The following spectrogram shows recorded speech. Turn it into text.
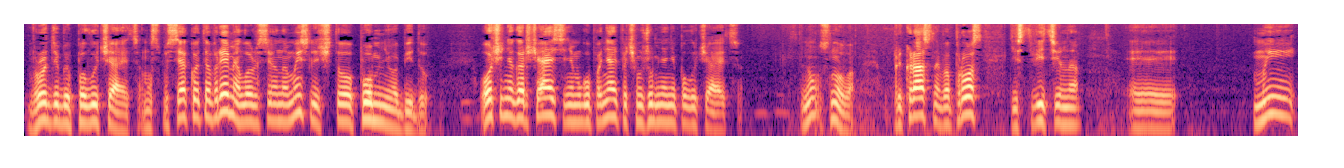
Вроде бы получается. Но спустя какое-то время ложу себе на мысль, что помню обиду. Очень огорчаюсь и не могу понять, почему же у меня не получается. Ну, снова, прекрасный вопрос. Действительно, э, мы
